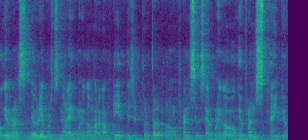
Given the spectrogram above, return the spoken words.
ஓகே ஃப்ரெண்ட்ஸ் இந்த வீடியோ பிடிச்சிருந்தா லைக் பண்ணுங்கள் மறக்காம டிஎன்பிசி ப்ரிப்பேர் பண்ணுவோம் ஃப்ரெண்ட்ஸுக்கு ஷேர் பண்ணுங்கள் ஓகே ஃப்ரெண்ட்ஸ் தேங்க்யூ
